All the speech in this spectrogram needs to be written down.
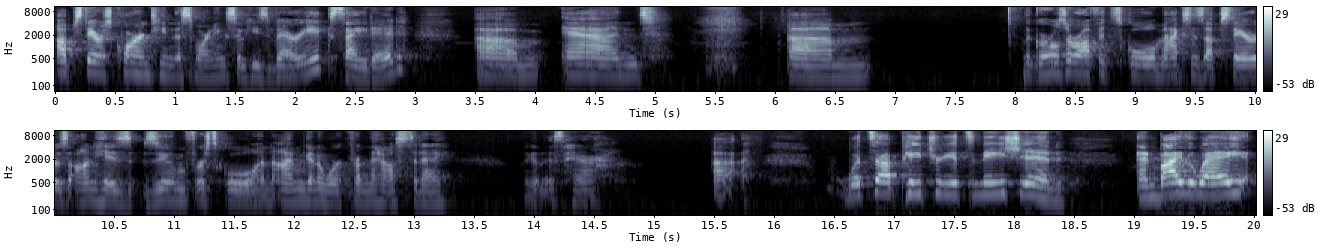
upstairs quarantine this morning, so he's very excited. Um, and um, the girls are off at school. Max is upstairs on his Zoom for school, and I'm going to work from the house today. Look at this hair. Uh, what's up, Patriots Nation? And by the way,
